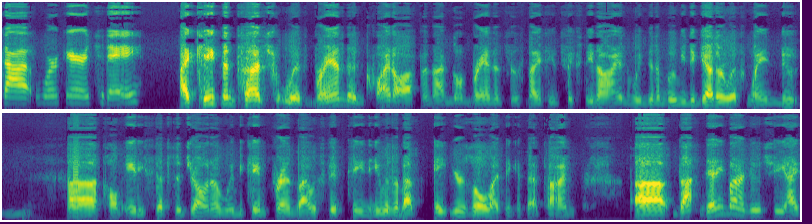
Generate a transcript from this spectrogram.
that work era today? I keep in touch with Brandon quite often. I've known Brandon since 1969. We did a movie together with Wayne Newton uh, called 80 Steps to Jonah. We became friends. I was 15. He was about eight years old, I think, at that time. Uh, Danny Bonaduce, I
